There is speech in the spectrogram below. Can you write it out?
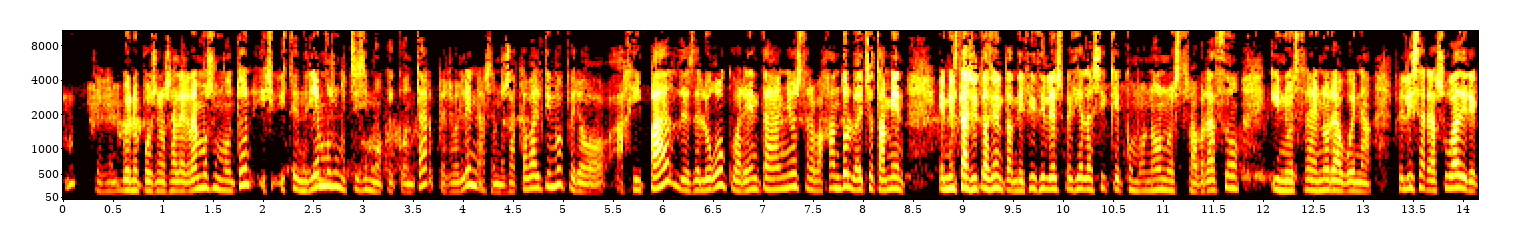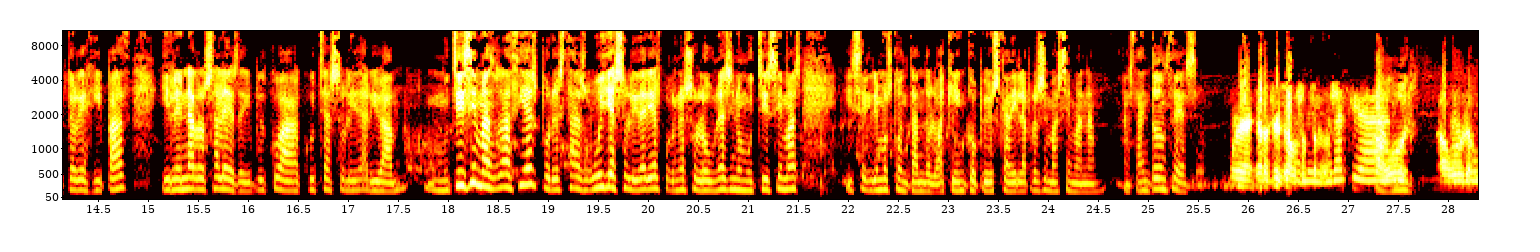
Bueno, pues nos alegramos un montón y, tendríamos muchísimo que contar, pero Elena, se nos acaba el tiempo, pero Agipad, desde luego, 40 años trabajando, lo ha hecho también en esta situación tan difícil y especial, así que, como no, nuestro abrazo y nuestra enhorabuena. Feliz Arasúa, director de Agipad, y Elena Rosales, de Guipúzcoa Cucha Solidaria. Muchísimas gracias por estas huellas solidarias, porque no solo una, sino muchísimas, y seguiremos contándolo aquí en Cope Euskadi la próxima semana. Hasta entonces. Muy bien, gracias a vosotros. gracias. Ahora, ahora.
